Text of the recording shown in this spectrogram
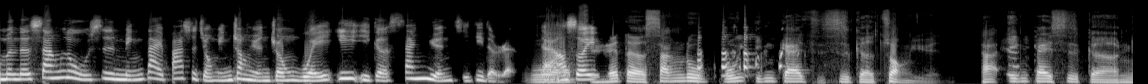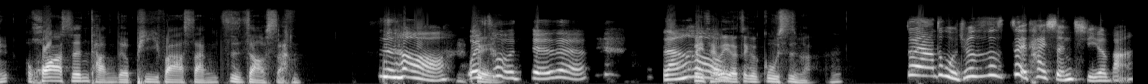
我们的商路是明代八十九名状元中唯一一个三元及第的人，然后所以觉得商路不应该只是个状元，他应该是个花生糖的批发商、制造商。是哦，我也这么觉得。然后，所以才会有这个故事嘛。对啊，这我觉得这这也太神奇了吧！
